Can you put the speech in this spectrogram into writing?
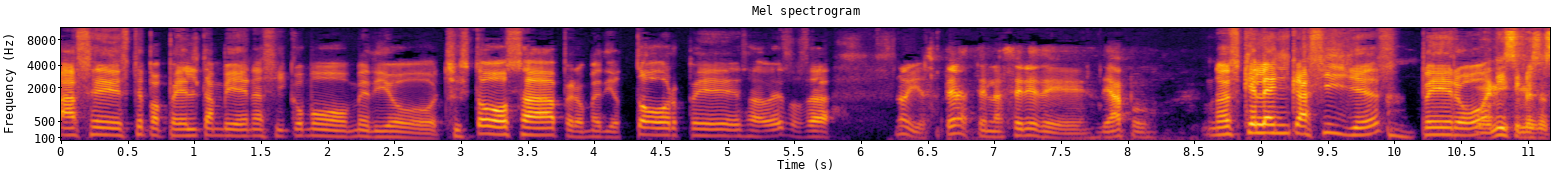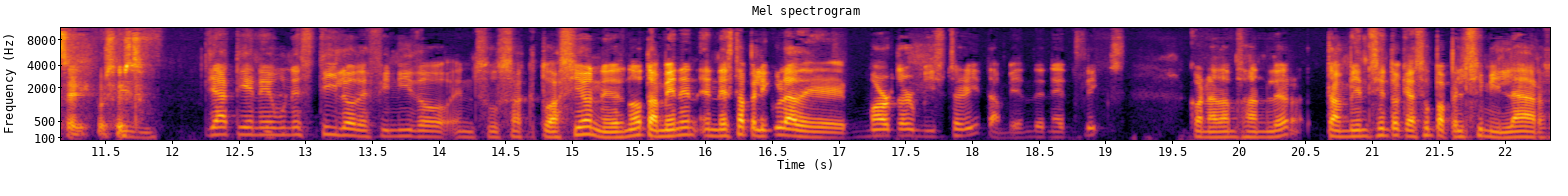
hace este papel también así como medio chistosa, pero medio torpe, ¿sabes? O sea, No, y espérate, en la serie de, de Apple. no es que la encasilles, pero Buenísima esa serie, por cierto. ya tiene un estilo definido en sus actuaciones, ¿no? También en, en esta película de Murder Mystery, también de Netflix, con Adam Sandler, también siento que hace un papel similar.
